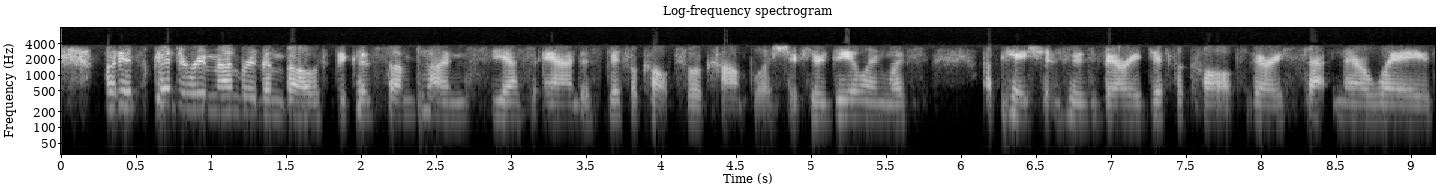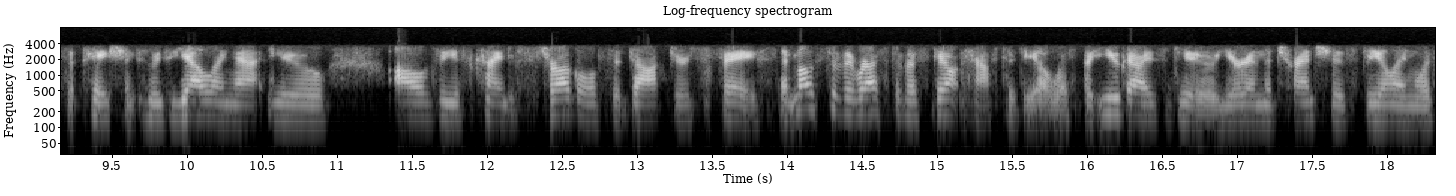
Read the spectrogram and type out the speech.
But it's good to remember them both because sometimes yes and is difficult to accomplish. If you're dealing with a patient who's very difficult, very set in their ways, a patient who's yelling at you, all of these kind of struggles that doctors face that most of the rest of us don't have to deal with, but you guys do. You're in the trenches dealing with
